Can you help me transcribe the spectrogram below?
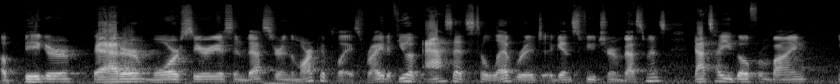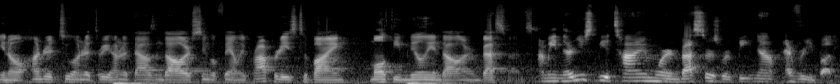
a bigger, better, more serious investor in the marketplace, right? If you have assets to leverage against future investments, that's how you go from buying, you know, 100, 200, 300,000 dollar single family properties to buying multi-million dollar investments. I mean, there used to be a time where investors were beating out everybody,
